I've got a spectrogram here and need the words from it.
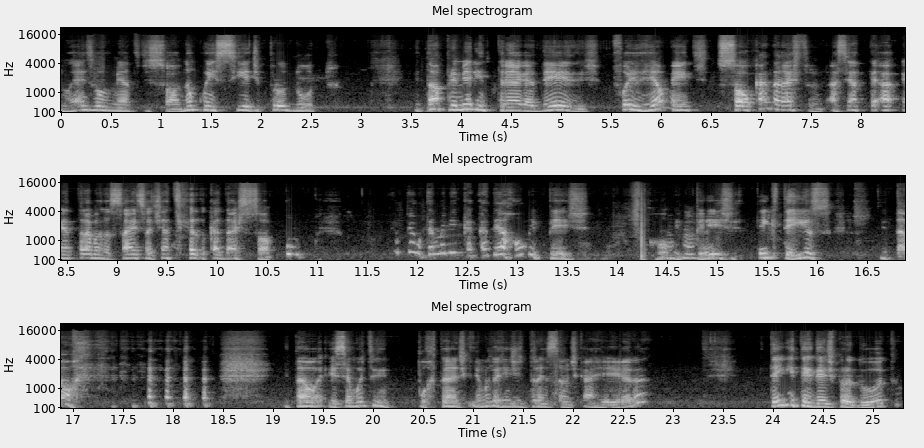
não é desenvolvimento de software, não conhecia de produto. Então a primeira entrega deles foi realmente só o cadastro. Assim, até, a, entrava no site, só tinha a tela do cadastro só. Pum. Eu perguntei, mas cadê a homepage? Homepage? Uhum. Tem que ter isso? Então, então, isso é muito importante, que tem muita gente em transição de carreira, tem que entender de produto,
